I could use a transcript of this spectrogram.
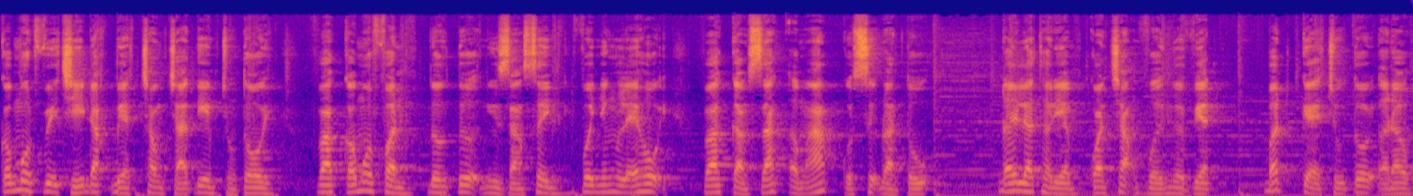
có một vị trí đặc biệt trong trái tim chúng tôi và có một phần tương tự như Giáng sinh với những lễ hội và cảm giác ấm áp của sự đoàn tụ. Đây là thời điểm quan trọng với người Việt, bất kể chúng tôi ở đâu.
